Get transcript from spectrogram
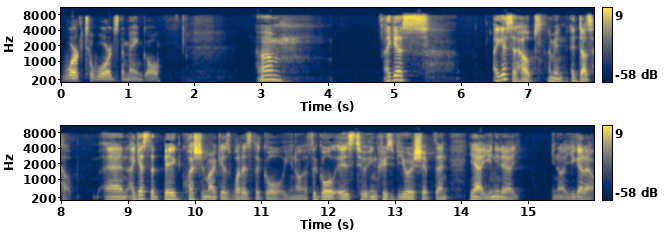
work towards the main goal? Um, I guess, I guess it helps. I mean, it does help. And I guess the big question mark is what is the goal? You know, if the goal is to increase viewership, then yeah, you need to, you know, you gotta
